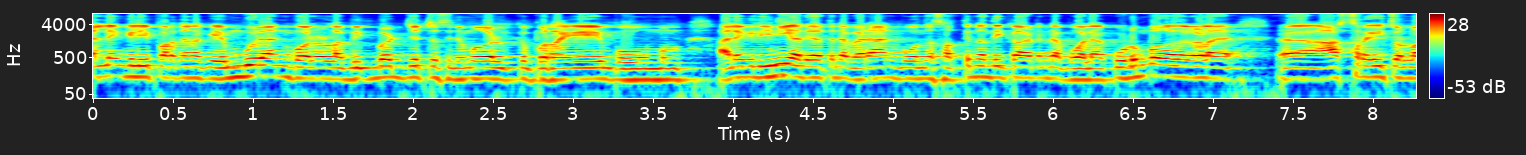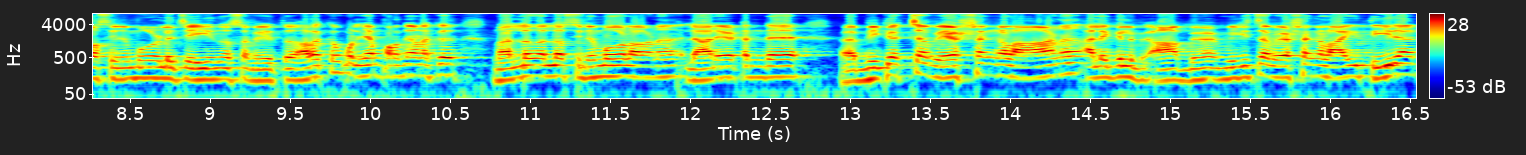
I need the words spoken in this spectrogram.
അല്ലെങ്കിൽ ഈ പറഞ്ഞ കണക്ക് എമ്പുരാൻ പോലുള്ള ബിഗ് ബഡ്ജറ്റ് സിനിമകൾക്ക് പിറകെയും പോകുമ്പം അല്ലെങ്കിൽ ഇനി അദ്ദേഹത്തിന്റെ വരാൻ പോകുന്ന സത്യനന്ദിക്കാട്ടിന്റെ പോലെ കുടുംബകഥകളെ ആശ്രയിച്ചുള്ള സിനിമകൾ ചെയ്യുന്ന സമയത്ത് അതൊക്കെ ഞാൻ പറഞ്ഞ കണക്ക് നല്ല നല്ല സിനിമകളാണ്. ലാലേട്ടന്റെ മികച്ച വേഷങ്ങളാണ് അല്ലെങ്കിൽ മികച്ച വേഷങ്ങളായി തീരാൻ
